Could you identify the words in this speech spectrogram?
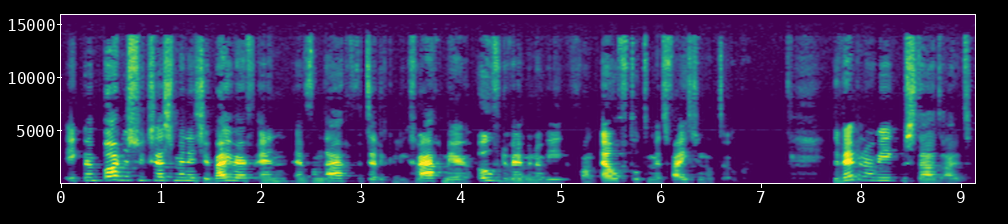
Ik ben Partner Succesmanager bij WerfN en vandaag vertel ik jullie graag meer over de Webinar Week van 11 tot en met 15 oktober. De Webinar Week bestaat uit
